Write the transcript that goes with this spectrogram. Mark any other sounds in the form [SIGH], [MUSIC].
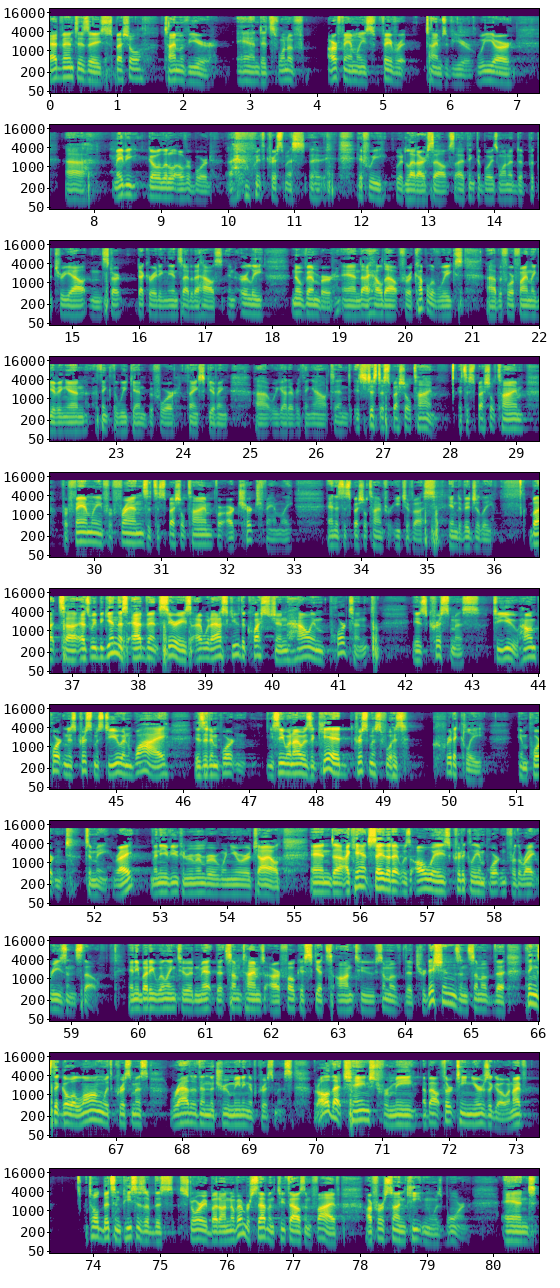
Advent is a special time of year, and it's one of our family's favorite times of year. We are uh, maybe go a little overboard uh, [LAUGHS] with Christmas uh, if we would let ourselves. I think the boys wanted to put the tree out and start decorating the inside of the house in early November, and I held out for a couple of weeks uh, before finally giving in. I think the weekend before Thanksgiving, uh, we got everything out, and it's just a special time. It's a special time for family, for friends. It's a special time for our church family. And it's a special time for each of us individually. But uh, as we begin this Advent series, I would ask you the question how important is Christmas to you? How important is Christmas to you, and why is it important? You see, when I was a kid, Christmas was critically important to me, right? Many of you can remember when you were a child. And uh, I can't say that it was always critically important for the right reasons, though. Anybody willing to admit that sometimes our focus gets onto some of the traditions and some of the things that go along with Christmas rather than the true meaning of Christmas? But all of that changed for me about 13 years ago. And I've told bits and pieces of this story, but on November 7th, 2005, our first son, Keaton, was born. And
